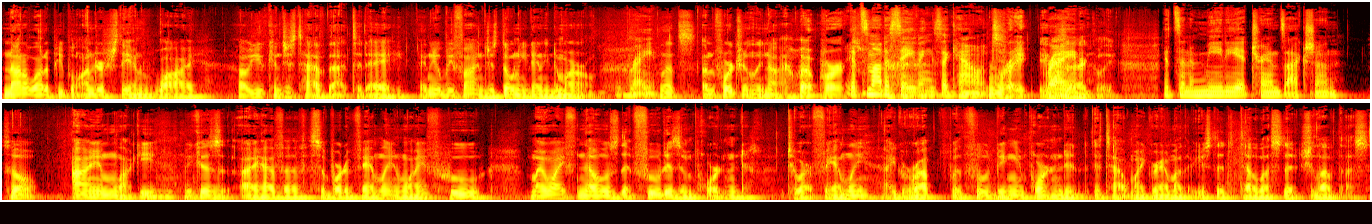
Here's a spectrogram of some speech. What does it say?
not a lot of people understand why. Oh, you can just have that today and you'll be fine. Just don't eat any tomorrow. Right. That's unfortunately not how it works. It's not a savings account. right. Exactly. Right? It's an immediate transaction. So I am lucky because I have a supportive family and wife who my wife knows that food is important to our family. I grew up with food being important. It, it's how my grandmother used to tell us that she loved us.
